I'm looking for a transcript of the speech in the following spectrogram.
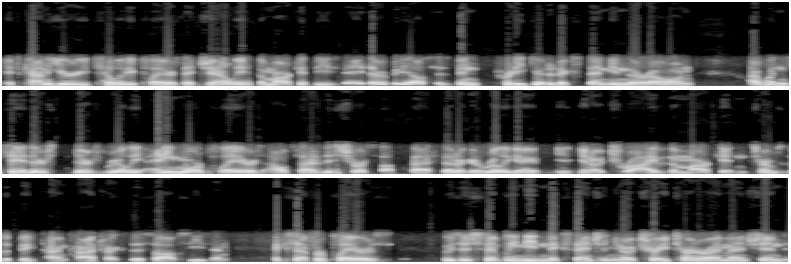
It's kind of your utility players that generally hit the market these days. Everybody else has been pretty good at extending their own. I wouldn't say there's there's really any more players outside of this shortstop class that are going to really going to you know drive the market in terms of the big time contracts this offseason, except for players who just simply need an extension. You know, Trea Turner, I mentioned,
